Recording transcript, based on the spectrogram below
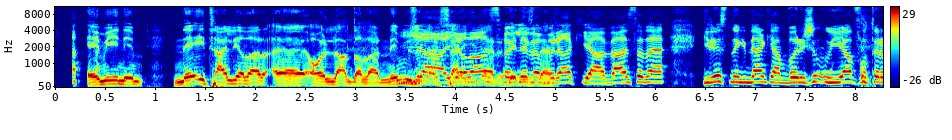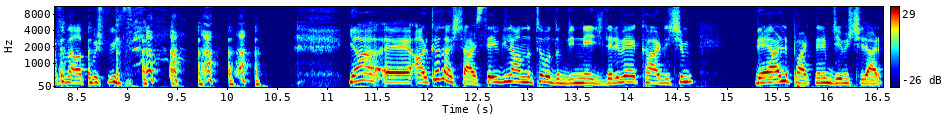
eminim ne İtalyalar, e, Hollandalar, ne müzeler, ya sergiler, yalan söyleme denizler. bırak ya. Ben sana Giresun'a giderken Barış'ın uyuyan fotoğrafını atmış bir Ya e, arkadaşlar sevgili anlatamadım dinleyicileri ve kardeşim değerli partnerim Cem İşçiler.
